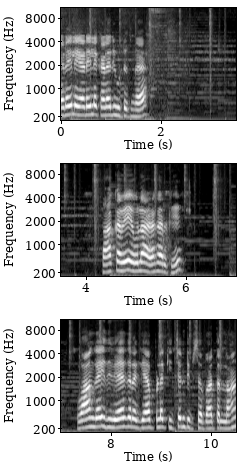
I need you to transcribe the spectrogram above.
இடையில இடையில கிளறி விட்டுக்குங்க. பார்க்கவே எவ்வளோ அழகாக இருக்குது வாங்க இது வேகிற கேப்பில் கிச்சன் டிப்ஸை பார்த்துடலாம்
